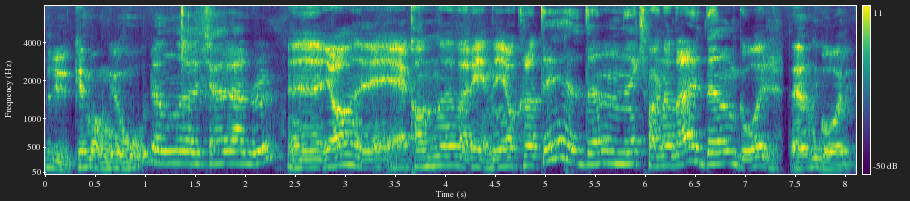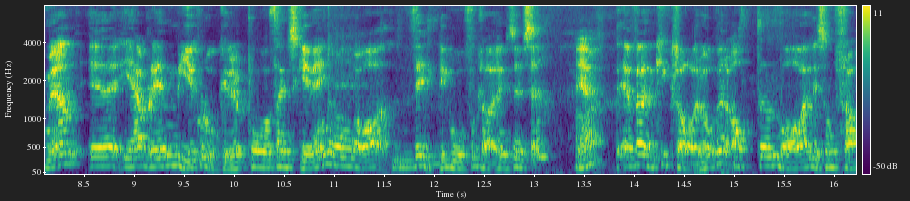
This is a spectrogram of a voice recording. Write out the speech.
bruker mange ord, den eh, kjære Andrew. Uh, ja, jeg kan være enig i akkurat det. Den kverna der, den går. Den går. Men uh, jeg ble mye klokere på thanksgiving. Han ga veldig god forklaring, syns jeg. Ja. Jeg var ikke klar over at den var liksom fra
